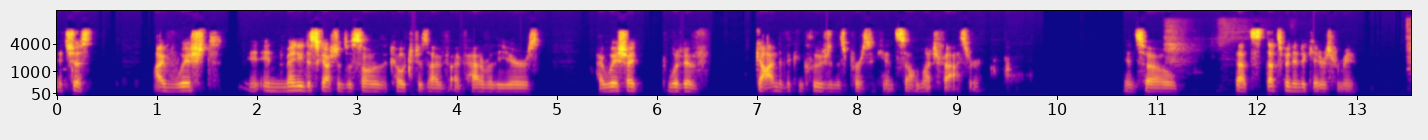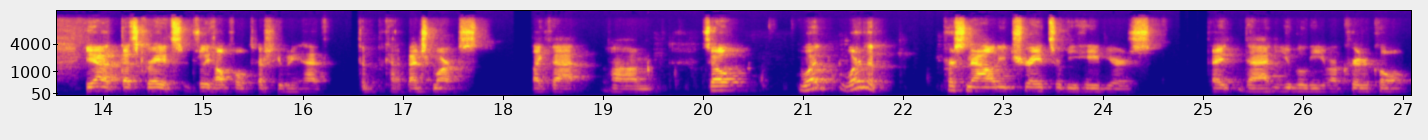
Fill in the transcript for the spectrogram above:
It's just i've wished in many discussions with some of the coaches i've, I've had over the years i wish i would have gotten to the conclusion this person can't sell much faster. And so that's that's been indicators for me. Yeah that's great. It's really helpful especially when you have the kind of benchmarks like that. Um, so, what what are the personality traits or behaviors that, that you believe are critical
